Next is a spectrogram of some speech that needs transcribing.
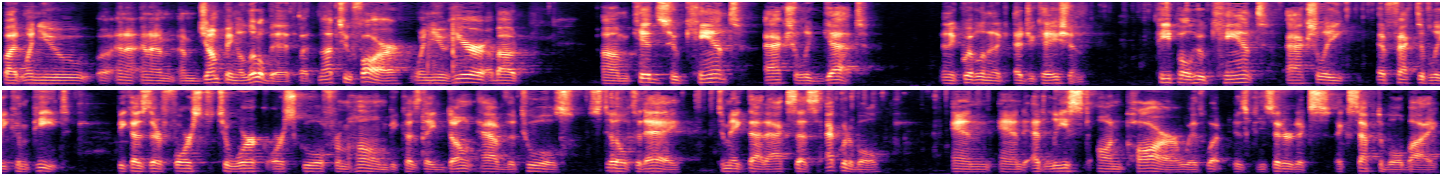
But when you, uh, and, I, and I'm, I'm jumping a little bit, but not too far, when you hear about um, kids who can't actually get an equivalent education, people who can't actually effectively compete because they're forced to work or school from home because they don't have the tools still today to make that access equitable and and at least on par with what is considered acceptable by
